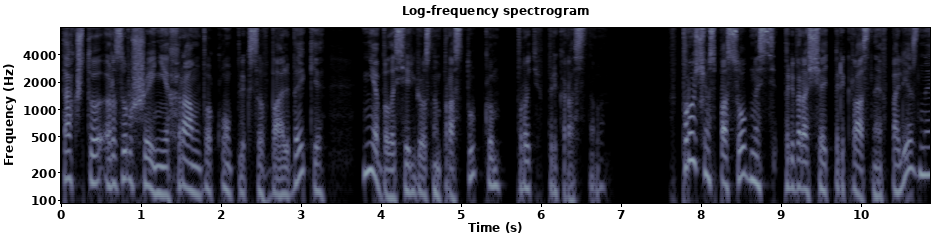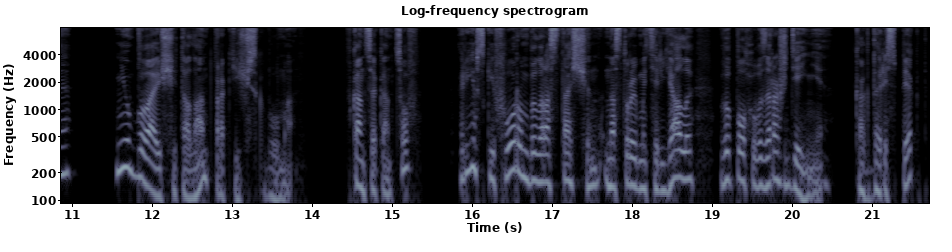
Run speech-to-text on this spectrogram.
Так что разрушение храмового комплекса в Баальбеке не было серьезным проступком против прекрасного. Впрочем, способность превращать прекрасное в полезное – неубывающий талант практического ума. В конце концов, римский форум был растащен на стройматериалы в эпоху Возрождения, когда респект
